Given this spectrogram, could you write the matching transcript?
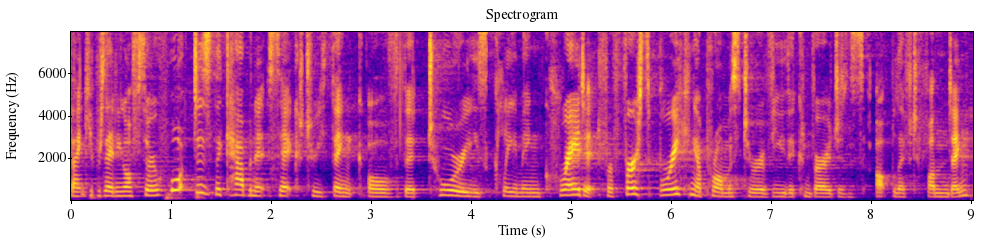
Thank you, Presiding Officer. What does the Cabinet Secretary think of the Tories claiming credit for first breaking a promise to review the convergence uplift funding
